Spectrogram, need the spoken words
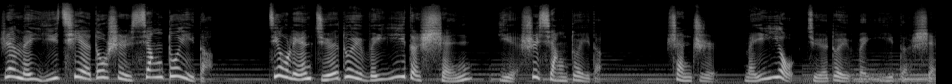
认为一切都是相对的，就连绝对唯一的神也是相对的，甚至没有绝对唯一的神。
